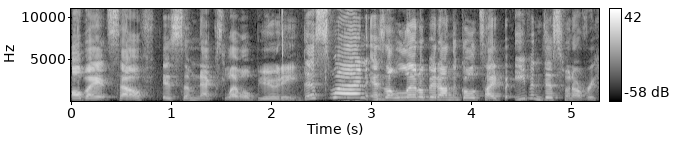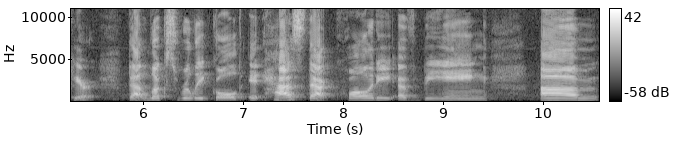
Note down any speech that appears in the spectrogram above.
all by itself is some next level beauty. This one is a little bit on the gold side, but even this one over here that looks really gold, it has that quality of being um,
